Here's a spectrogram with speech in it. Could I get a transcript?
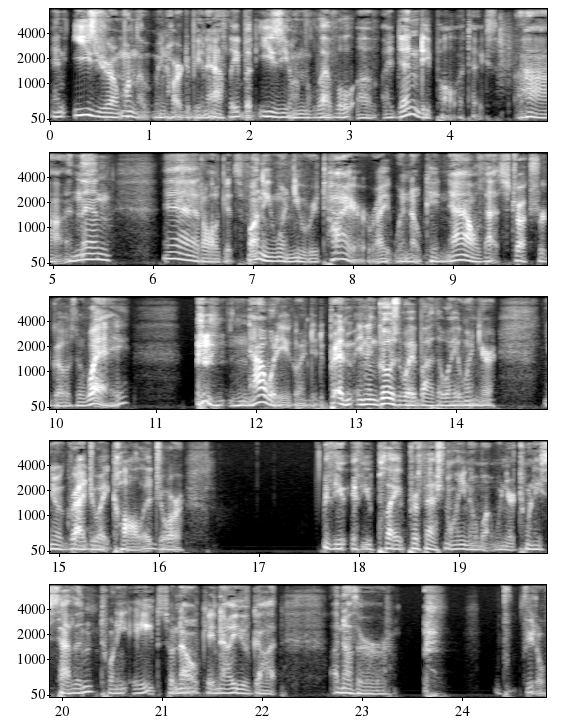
and easier on one. I mean, hard to be an athlete, but easy on the level of identity politics. Ah, and then, yeah, it all gets funny when you retire, right? When okay, now that structure goes away. now what are you going to do? And it goes away, by the way, when you're, you know, graduate college or if you if you play professionally, you know what, when you're 27, 28. So now, okay, now you've got another you know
